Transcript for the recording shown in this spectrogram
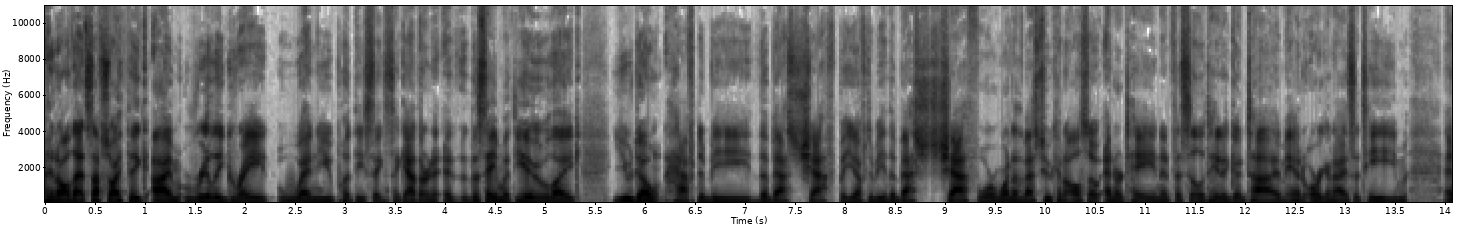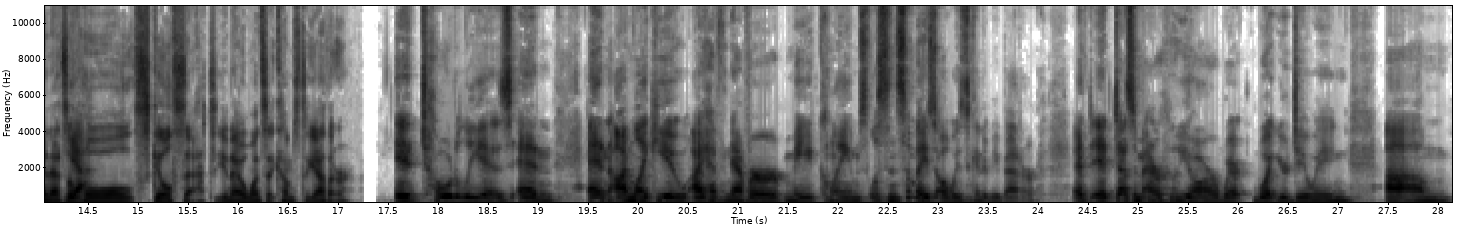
and all that stuff. So I think I'm really great when you put these things together. And it, the same with you. Like you don't have to be the best chef, but you have to be the best chef or one of the best who can also entertain and facilitate a good time and organize a team. And that's yeah. a whole skill set, you know, once it comes together. It totally is. And and I'm like you. I have never made claims. Listen, somebody's always going to be better. It, it doesn't matter who you are, where what you're doing. Um,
